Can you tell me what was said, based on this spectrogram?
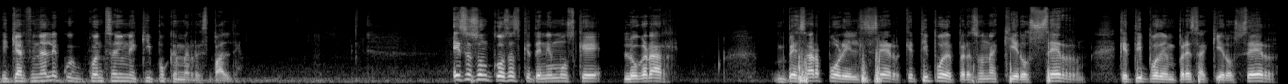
Y que al final de cuentas hay un equipo que me respalde. Esas son cosas que tenemos que lograr empezar por el ser, qué tipo de persona quiero ser, qué tipo de empresa quiero ser,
